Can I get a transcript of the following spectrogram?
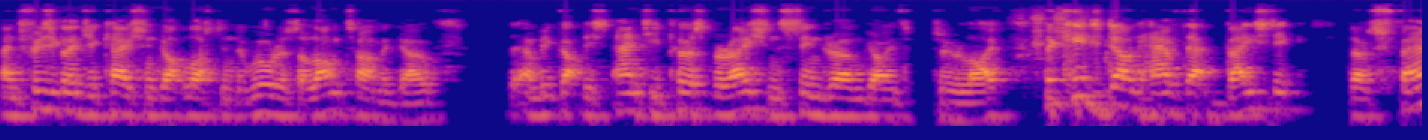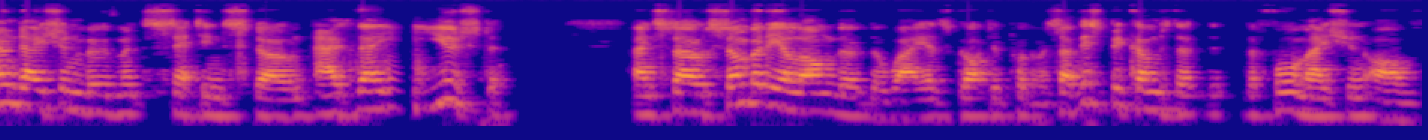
and physical education got lost in the wilderness a long time ago, and we've got this antiperspiration syndrome going through life. The kids don't have that basic, those foundation movements set in stone as they used to. And so somebody along the, the way has got to put them. So this becomes the, the, the formation of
